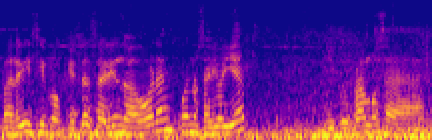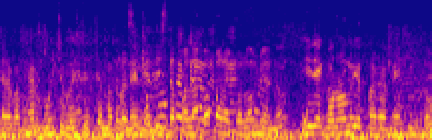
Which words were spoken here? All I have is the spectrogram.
padrísimo que está saliendo ahora. Bueno, salió ayer. Y pues vamos a trabajar mucho con este tema Pero con sí que él. de Iztapalapa para Colombia, ¿no? Y de Colombia para México.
